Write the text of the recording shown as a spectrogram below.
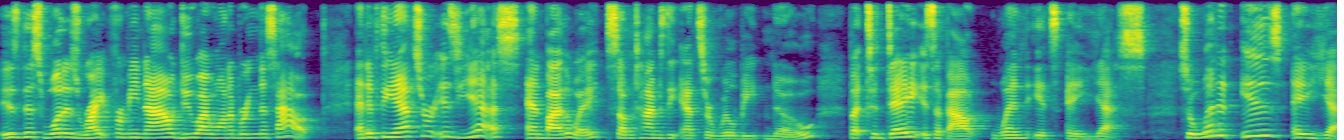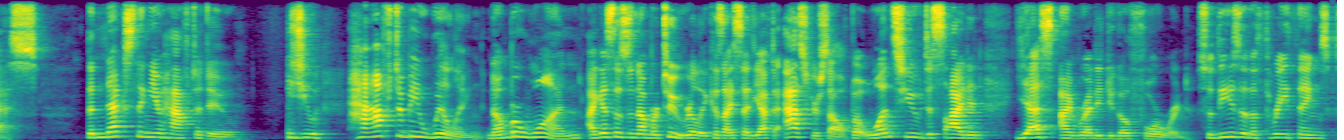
Is this what is right for me now? Do I want to bring this out? And if the answer is yes, and by the way, sometimes the answer will be no, but today is about when it's a yes. So when it is a yes, the next thing you have to do is you have to be willing. Number one, I guess this is number two, really, because I said you have to ask yourself, but once you've decided yes, I'm ready to go forward. So these are the three things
